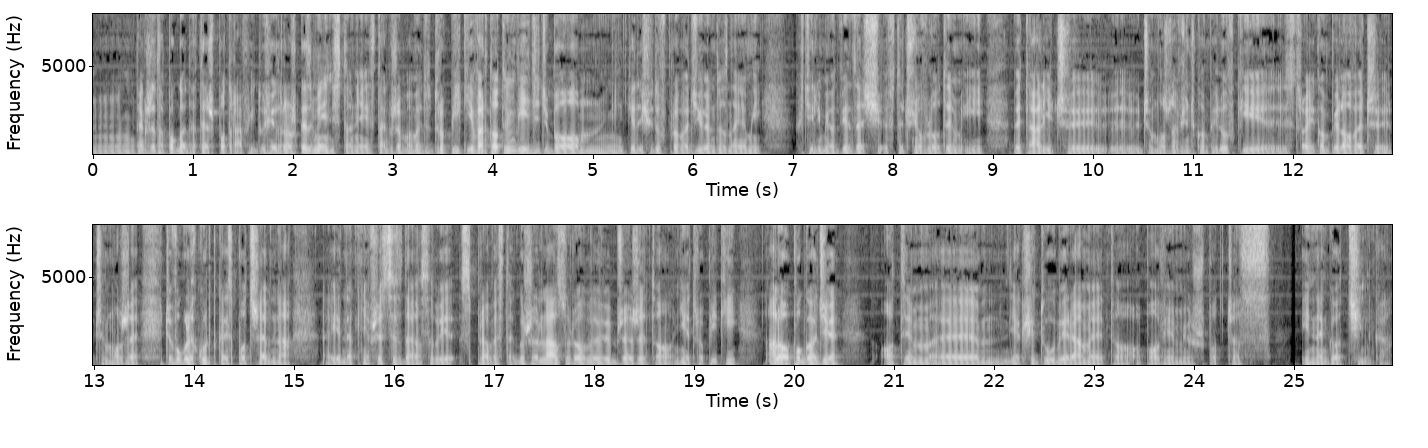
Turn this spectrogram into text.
Mm, także ta pogoda też potrafi tu się troszkę zmienić. To nie jest tak, że mamy tu tropiki. Warto o tym wiedzieć, bo mm, kiedy się tu wprowadziłem, to znajomi chcieli mnie odwiedzać w styczniu, w lutym i pytali, czy, y, czy można wziąć kąpielówki, stroje kąpielowe, czy, czy może, czy w ogóle kurtka jest potrzebna. Jednak nie wszyscy zdają sobie sprawę z tego, że lazurowe wybrzeże to nie tropiki, ale o pogodzie, o tym, jak się tu ubieramy, to opowiem już podczas innego odcinka.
